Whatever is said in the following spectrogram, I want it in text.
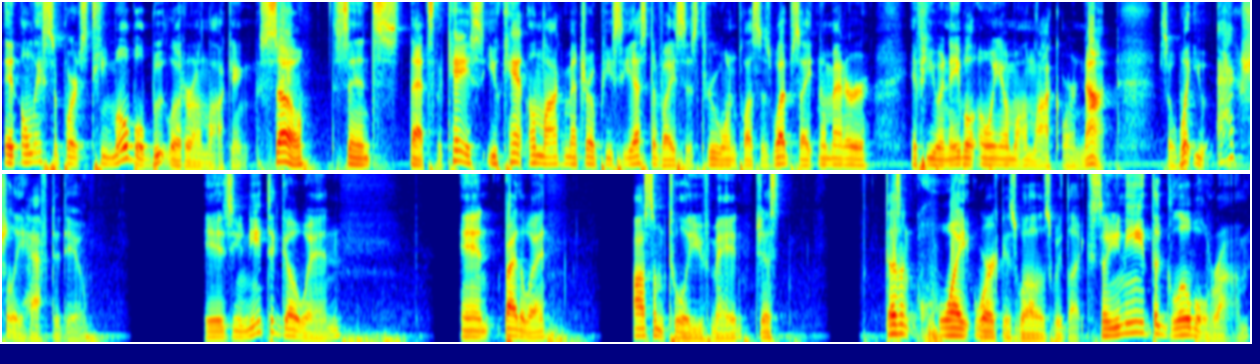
it only supports T Mobile bootloader unlocking. So, since that's the case, you can't unlock Metro PCS devices through OnePlus's website, no matter if you enable OEM unlock or not. So, what you actually have to do is you need to go in and by the way, awesome tool you've made, just doesn't quite work as well as we'd like. So you need the global ROM.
